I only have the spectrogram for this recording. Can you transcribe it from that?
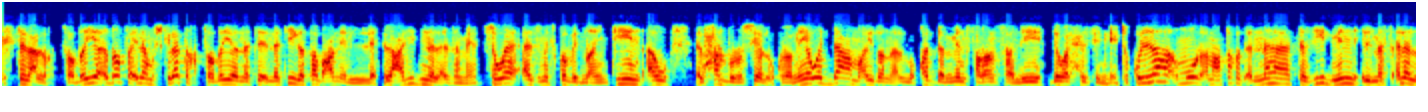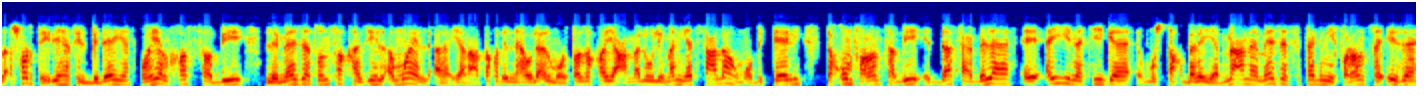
السلع الاقتصادية إضافة إلى مشكلات اقتصادية نتيجة طبعا العديد من الأزمات سواء أزمة كوفيد 19 أو الحرب الروسية الأوكرانية والدعم أيضا المقدم من فرنسا لدول حلف الناتو كلها أمور أنا أعتقد أنها تزيد من المسألة اللي أشرت إليها في البداية وهي الخاصة بلماذا تنفق هذه الأموال؟ يعني أعتقد ان هؤلاء المرتزقة يعملوا لمن يدفع لهم وبالتالي تقوم فرنسا بالدفع بلا أي نتيجة مستقبلية. بمعنى ماذا ستجني فرنسا إذا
